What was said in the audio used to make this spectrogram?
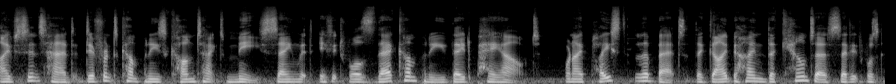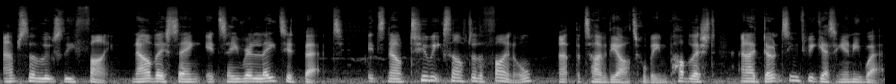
I've since had different companies contact me saying that if it was their company, they'd pay out. When I placed the bet, the guy behind the counter said it was absolutely fine. Now they're saying it's a related bet. It's now two weeks after the final, at the time of the article being published, and I don't seem to be getting anywhere.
